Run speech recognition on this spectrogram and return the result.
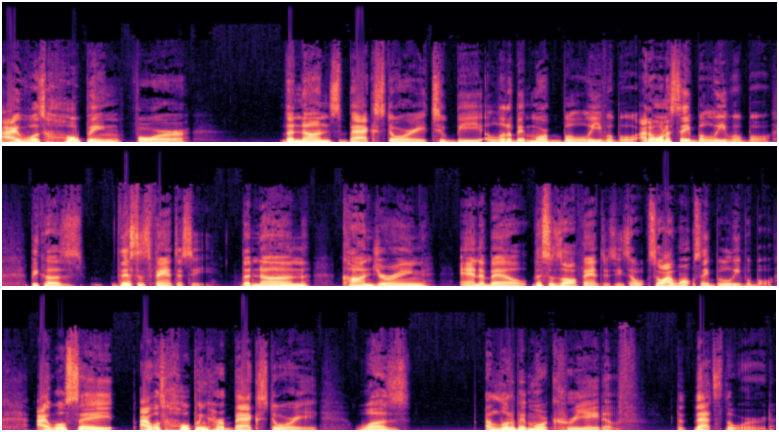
I was hoping for the nun's backstory to be a little bit more believable. I don't want to say believable because this is fantasy. The Nun, Conjuring, Annabelle. This is all fantasy, so so I won't say believable. I will say I was hoping her backstory was a little bit more creative. Th- that's the word.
